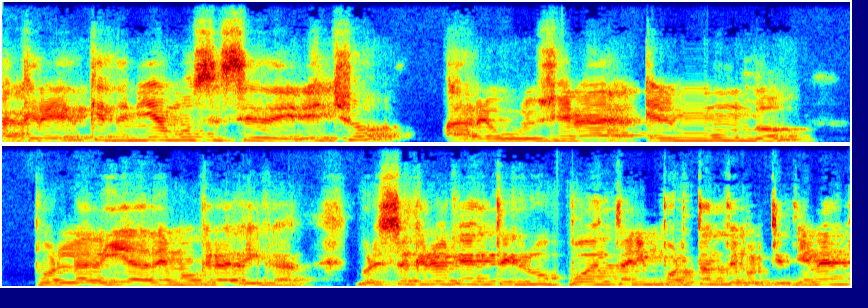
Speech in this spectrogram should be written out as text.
a creer que teníamos ese derecho a revolucionar el mundo por la vía democrática. Por eso creo que este grupo es tan importante, porque tiene,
